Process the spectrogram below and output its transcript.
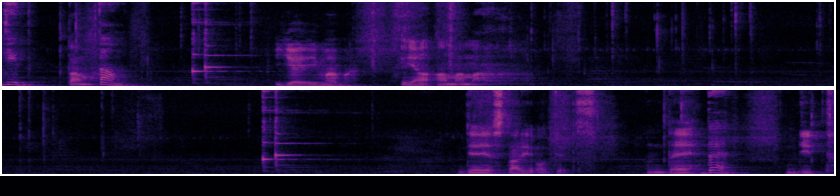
Did. Tam. Tam. Jej mama. Ja a mama. Kde je starý otec? De. De. Did.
